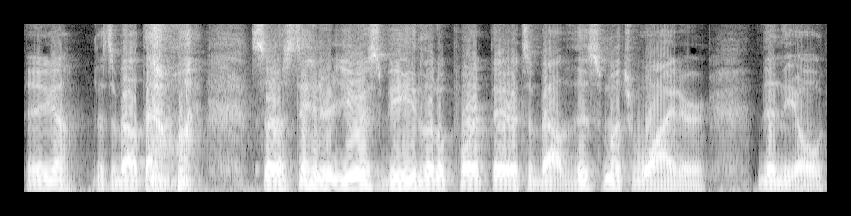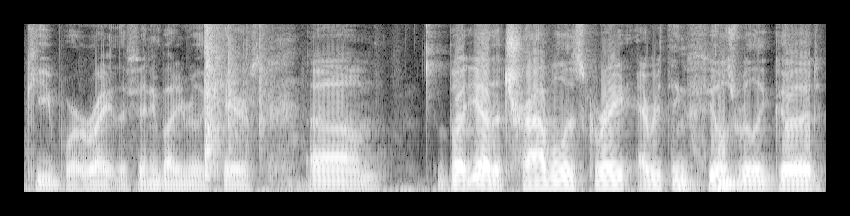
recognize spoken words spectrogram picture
There you go. It's about that wide. So a standard USB little port there. It's about this much wider than the old keyboard, right? If anybody really cares. Um, but yeah, the travel is great. Everything feels really good.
